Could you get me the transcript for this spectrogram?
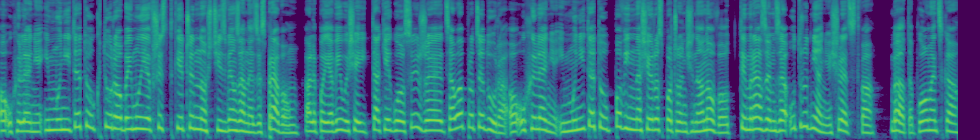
o uchylenie immunitetu, który obejmuje wszystkie czynności związane ze sprawą. Ale pojawiły się i takie głosy, że cała procedura o uchylenie immunitetu powinna się rozpocząć na nowo, tym razem za utrudnianie śledztwa. Beata Płomecka,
